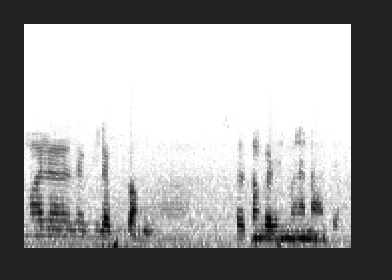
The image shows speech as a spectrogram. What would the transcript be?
Malalaglag pa nga. So, tanggalin muna natin.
